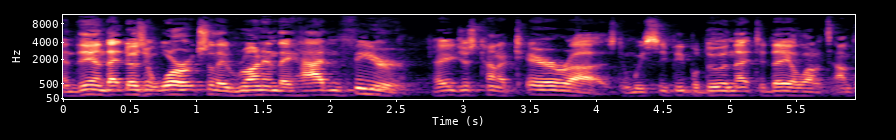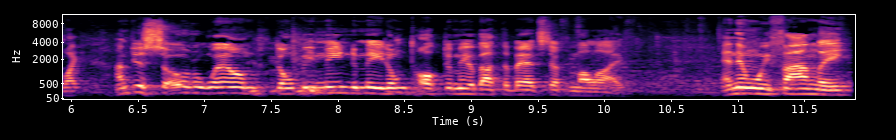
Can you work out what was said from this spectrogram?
And then that doesn't work, so they run and they hide in fear. Okay, just kind of terrorized. And we see people doing that today a lot of times. Like, I'm just so overwhelmed. Don't be mean to me. Don't talk to me about the bad stuff in my life. And then when we finally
